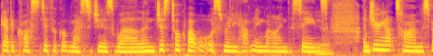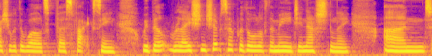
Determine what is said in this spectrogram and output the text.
get across difficult messages well and just talk about what was really happening behind the scenes. And during that time, especially with the world's first vaccine, we built relationships up with all of the media nationally. And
